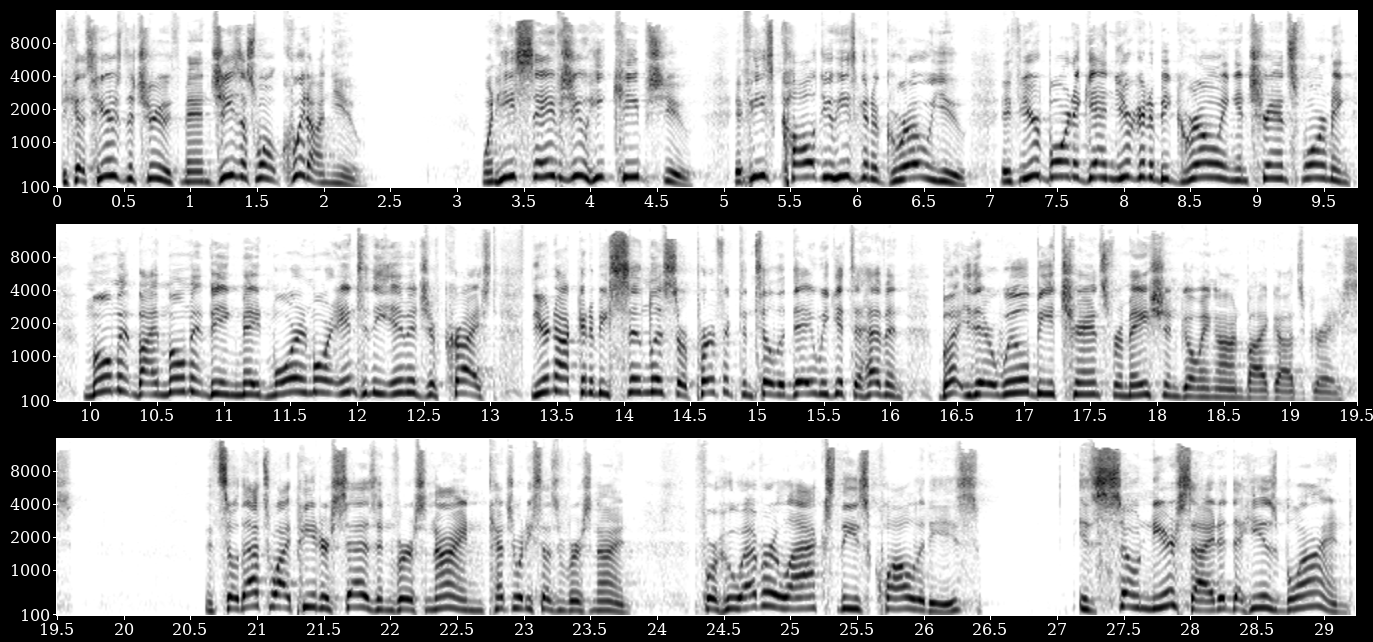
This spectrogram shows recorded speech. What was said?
Because here's the truth, man Jesus won't quit on you. When he saves you, he keeps you. If he's called you, he's going to grow you. If you're born again, you're going to be growing and transforming, moment by moment, being made more and more into the image of Christ. You're not going to be sinless or perfect until the day we get to heaven, but there will be transformation going on by God's grace. And so that's why Peter says in verse 9, catch what he says in verse 9 For whoever lacks these qualities is so nearsighted that he is blind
